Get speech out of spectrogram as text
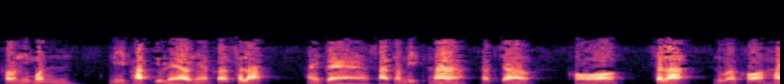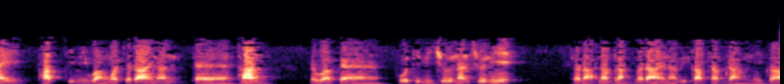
เขานิมนต์มีพัดอยู่แล้วเนี่ยก็สละให้แก่สาธมิกห้าพระเจ้าขอสละหรือว่าขอให้พัดที่มีหวังว่าจะได้นั้น แก่ท่าน หรือว่าแก่ผู้ที่มีชื่อนั้นชื่อนี้ สละรับหลังก็ได้นะวิกัปรับหลังนี้ก็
